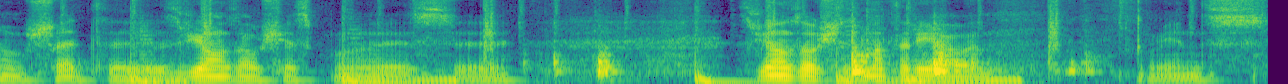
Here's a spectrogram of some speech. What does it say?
On Wszedł, yy, związał się z, yy, z, yy, związał się z materiałem, więc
